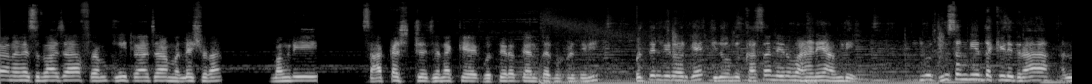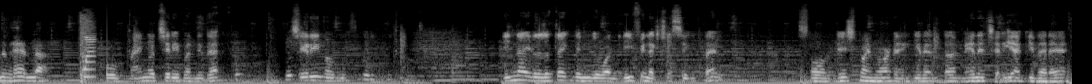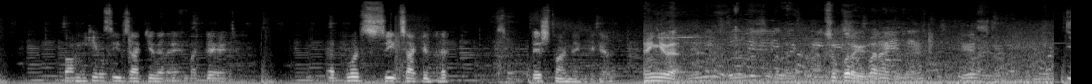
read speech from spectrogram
ನನ್ನ ಹೆಸರು Raja from eat Raja Malleshwara ಮಂಗಡಿ ಸಾಕಷ್ಟು ಜನಕ್ಕೆ ಗೊತ್ತಿರುತ್ತೆ ಅಂತ ಅಂದ್ಕೊಳ್ತೀನಿ. ಗೊತ್ತಿಲ್ದಿರೋರ್ಗೆ ಇದೊಂದು ಕಸ ನಿರ್ವಹಣೆ ಅಂಗಡಿ. ನೀವು ಜ್ಯೂಸ್ ಅಂಗಡಿ ಅಂತ ಕೇಳಿದ್ರಾ? ಅಲ್ಲವೇ ಅಲ್ಲ. ಮ್ಯಾಂಗೋ ಚೆರಿ ಬಂದಿದೆ. ಚೆರಿ ನೋಡಿ. ಇನ್ನ ಇದ್ರ ಜೊತೆಗೆ ನಿಮ್ಗೆ ಒಂದು ರೀಫಿಲ್ ಎಕ್ಸ್ಟ್ರಾ ಸಿಗುತ್ತೆ. ಸೊ ಟೇಸ್ಟ್ ಮಾಡಿ ನೋಡಿ ಹೆಂಗಿದೆ ಅಂತ. ಮೇಲೆ ಚೆರಿ ಹಾಕಿದ್ದಾರೆ. ಪಂಕಿನ್ ಸೀಡ್ಸ್ ಹಾಕಿದ್ದಾರೆ. ಮತ್ತೆ ಸೀಡ್ಸ್ ಹಾಕಿದ್ದಾರೆ. ಸೊ ಟೇಸ್ಟ್ ಮಾಡಿ ಹೆಂಗಿದೆ ಹೆಂಗಿದೆ? ಸೂಪರ್ ಆಗಿದೆ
